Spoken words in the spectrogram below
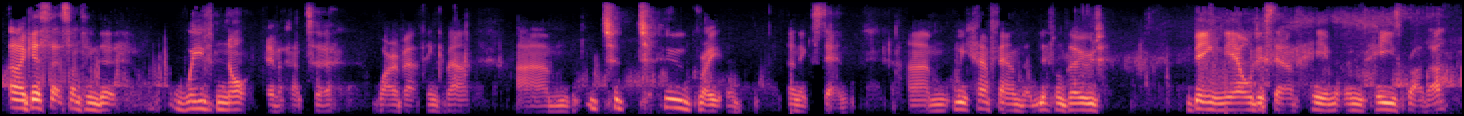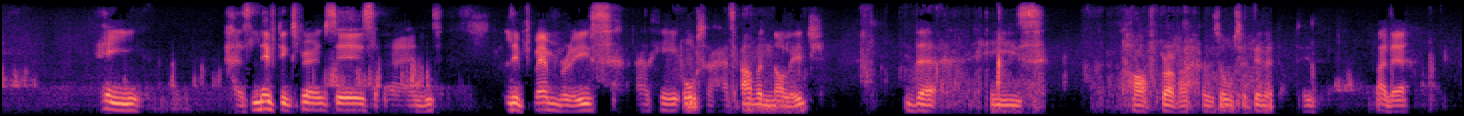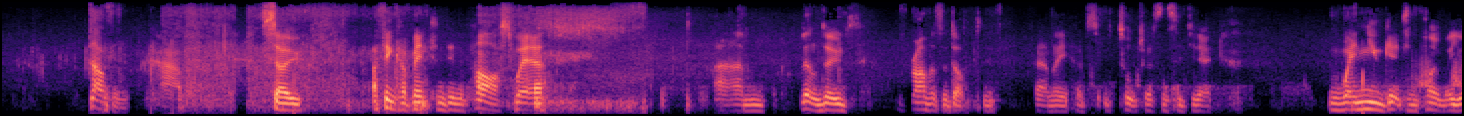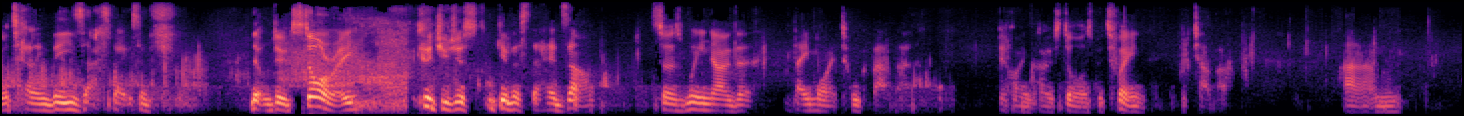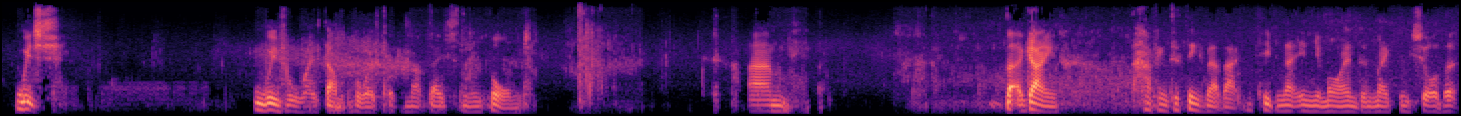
and I guess that's something that we've not ever had to worry about, think about um, to too great an extent. Um, we have found that little dude, being the eldest out of him and his brother, he has lived experiences and lived memories, and he also has other knowledge that his half brother, who's also been adopted, hi there, doesn't have. So I think I've mentioned in the past where um, little dude's brother's adopted family have sort of talked to us and said, you know, when you get to the point where you're telling these aspects of little dude's story, could you just give us the heads up so as we know that they might talk about that behind closed doors between each other, um, which we've always done. We've always kept them updated and informed. Um, but again, having to think about that, keeping that in your mind, and making sure that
